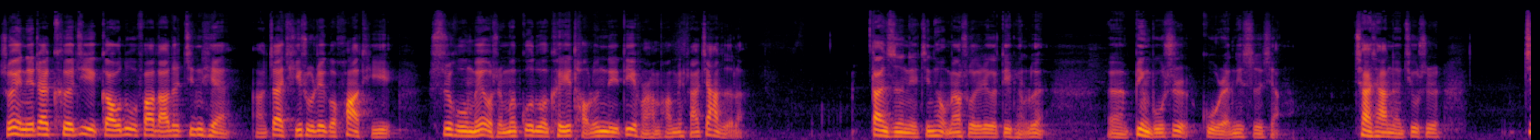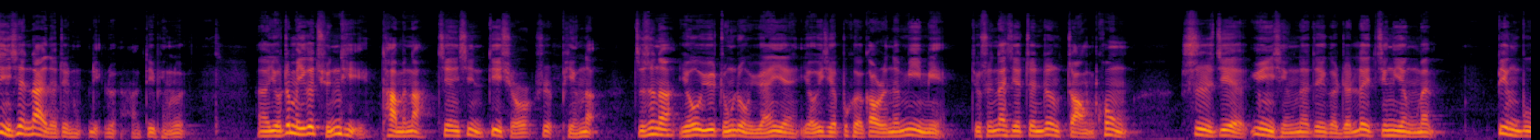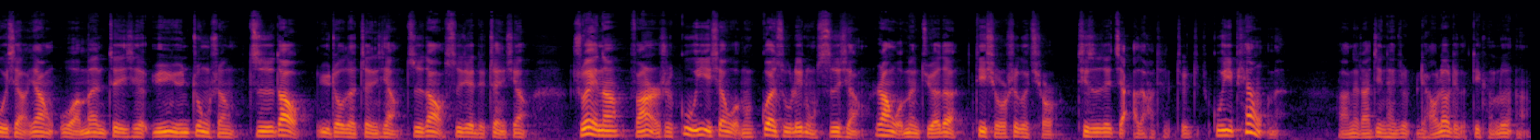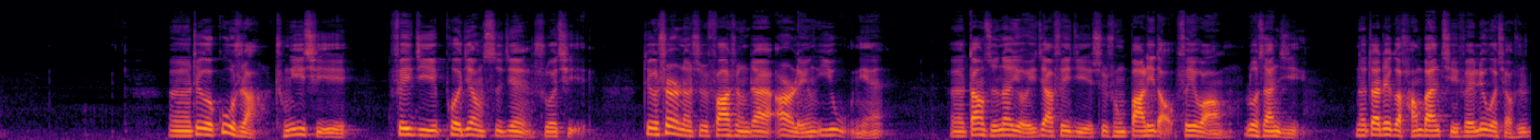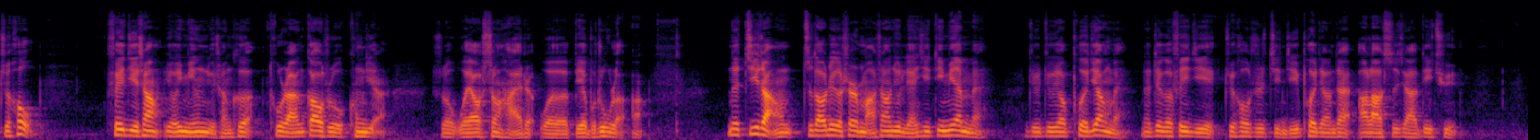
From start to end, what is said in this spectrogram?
所以呢，在科技高度发达的今天啊，再提出这个话题，似乎没有什么过多可以讨论的地方，好像没啥价值了。但是呢，今天我们要说的这个地平论，嗯，并不是古人的思想，恰恰呢就是近现代的这种理论啊，地平论。呃，有这么一个群体，他们呢坚信地球是平的。只是呢，由于种种原因，有一些不可告人的秘密，就是那些真正掌控世界运行的这个人类精英们，并不想让我们这些芸芸众生知道宇宙的真相，知道世界的真相，所以呢，反而是故意向我们灌输了一种思想，让我们觉得地球是个球，其实这假的哈，就就故意骗我们啊。那咱今天就聊聊这个地平论啊。嗯，这个故事啊，从一起。飞机迫降事件说起，这个事儿呢是发生在二零一五年。呃，当时呢有一架飞机是从巴厘岛飞往洛杉矶。那在这个航班起飞六个小时之后，飞机上有一名女乘客突然告诉空姐说：“我要生孩子，我憋不住了啊！”那机长知道这个事儿，马上就联系地面呗，就就要迫降呗。那这个飞机最后是紧急迫降在阿拉斯加地区。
